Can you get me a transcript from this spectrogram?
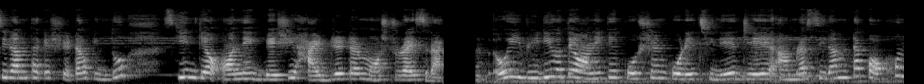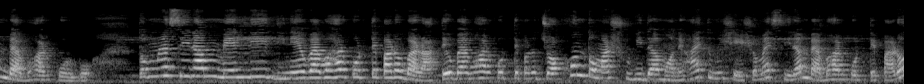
সিরাম থাকে, সেটাও কিন্তু স্কিনকে অনেক বেশি হাইড্রেট আর ময়শ্চারাইজ রাখে। ওই ভিডিওতে অনেকে কোশ্চেন করেছিলে যে আমরা সিরামটা কখন ব্যবহার করব। তোমরা সিরাম মেনলি দিনেও ব্যবহার করতে পারো বা রাতেও ব্যবহার করতে পারো। যখন তোমার সুবিধা মনে হয়, তুমি সেই সময় সিরাম ব্যবহার করতে পারো।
